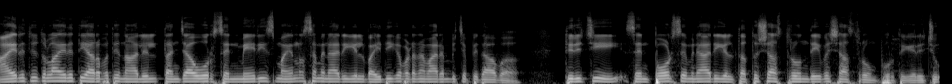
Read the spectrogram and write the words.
ആയിരത്തി തൊള്ളായിരത്തി അറുപത്തിനാലിൽ തഞ്ചാവൂർ സെന്റ് മേരീസ് മൈനർ സെമിനാരിയിൽ വൈദിക പഠനം ആരംഭിച്ച പിതാവ് തിരുച്ചി സെന്റ് പോൾ സെമിനാരിയിൽ തത്വശാസ്ത്രവും ദൈവശാസ്ത്രവും പൂർത്തീകരിച്ചു.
